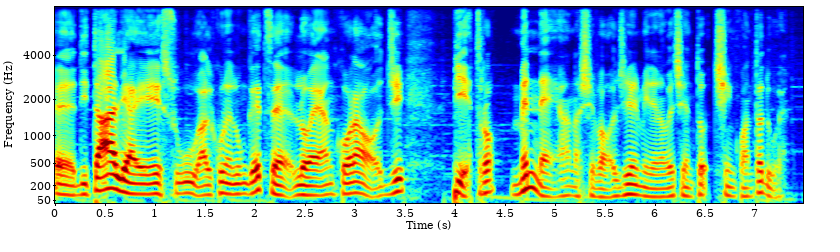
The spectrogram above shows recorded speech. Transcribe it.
eh, d'Italia e su alcune lunghezze lo è ancora oggi. Pietro Mennea nasceva oggi nel 1952.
